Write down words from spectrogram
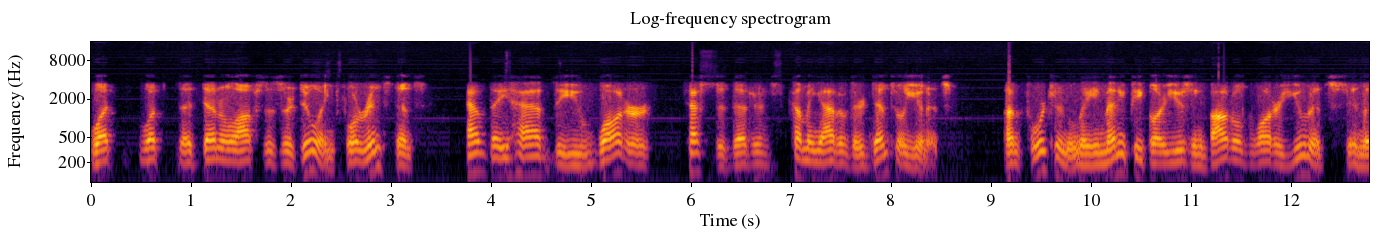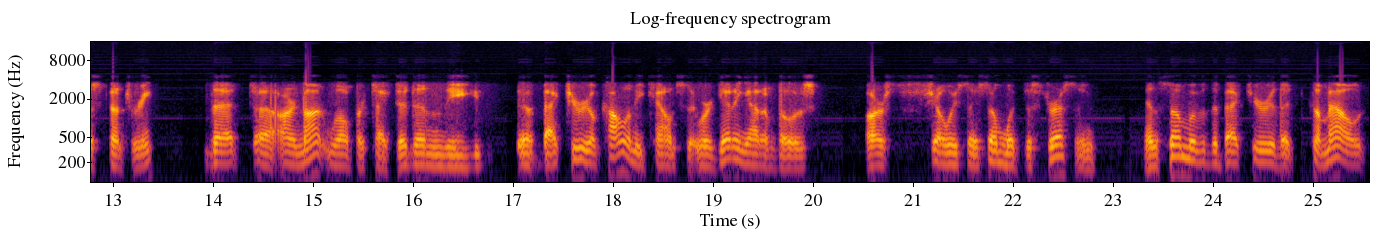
what what the dental offices are doing. For instance, have they had the water tested that is coming out of their dental units? Unfortunately, many people are using bottled water units in this country that uh, are not well protected, and the uh, bacterial colony counts that we're getting out of those are, shall we say, somewhat distressing. And some of the bacteria that come out,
